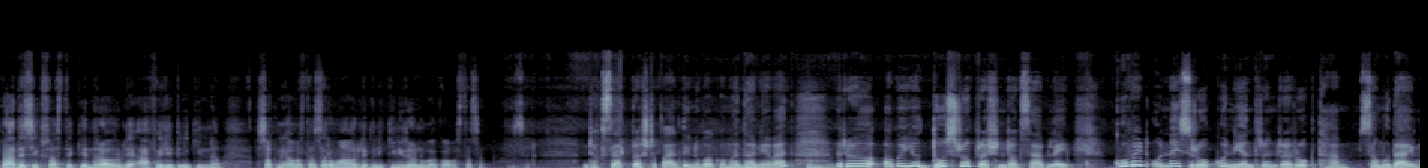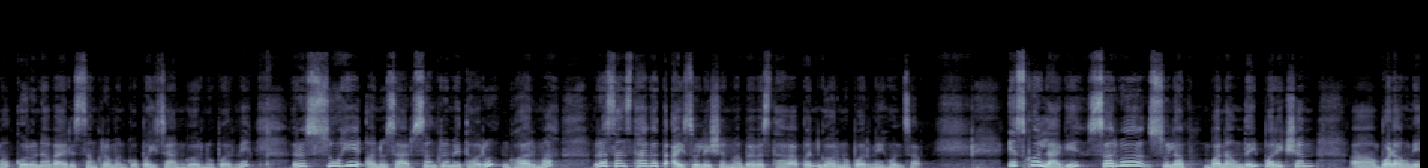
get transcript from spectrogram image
प्रादेशिक स्वास्थ्य केन्द्रहरूले आफैले पनि किन्न सक्ने अवस्था छ र उहाँहरूले पनि किनिरहनु भएको अवस्था छ। डाक्टर साहब प्रश्न पारिदिनु भएकोमा धन्यवाद। र अब यो दोस्रो प्रश्न डाक्टर साहबलाई कोभिड उन्नाइस रोगको नियन्त्रण र रोकथाम समुदायमा कोरोना भाइरस सङ्क्रमणको पहिचान गर्नुपर्ने र सोही अनुसार सङ्क्रमितहरू घरमा र संस्थागत आइसोलेसनमा व्यवस्थापन गर्नुपर्ने हुन्छ। यसको लागि सर्वसुलभ बनाउँदै परीक्षण बढाउने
